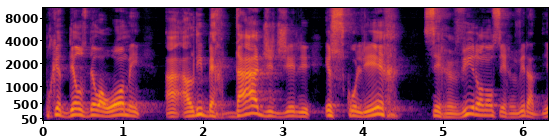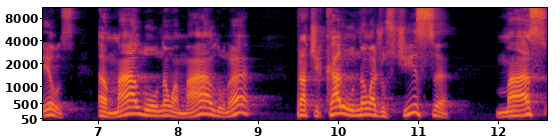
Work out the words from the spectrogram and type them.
porque Deus deu ao homem a, a liberdade de ele escolher servir ou não servir a Deus, amá-lo ou não amá-lo, né? Praticar ou não a justiça, mas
